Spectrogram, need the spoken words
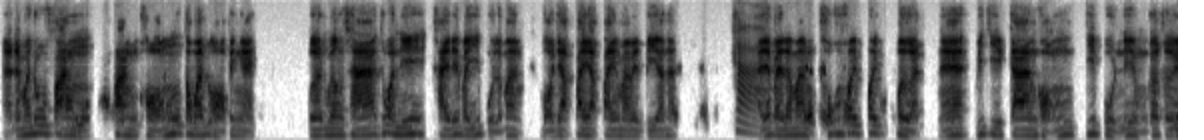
อ่าเดี๋ยวมาดูฝั่งฝั่งของตะวันออกเป็นไง เปิดเมืองช้า ทุกวันนี้ใครได้ไปญี่ปุ่นแล้วมั้งบอกอยากไปอยากไปมาเป็นปีแล้วนะใครได้ไปแล้วมั้งเขาค่อยๆเปิดนะวิธีการของญี่ปุ่นนี่ผมก็เคย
